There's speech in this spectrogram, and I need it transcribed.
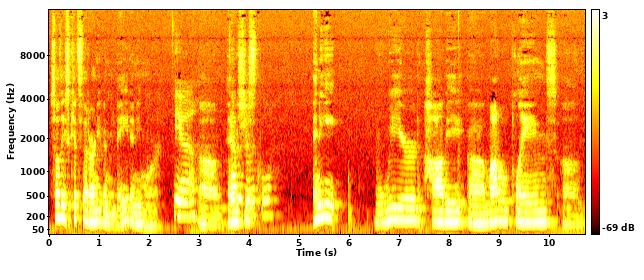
sell these kits that aren't even made anymore. yeah Um, and that it was was just really cool any weird hobby, uh, model planes, um,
